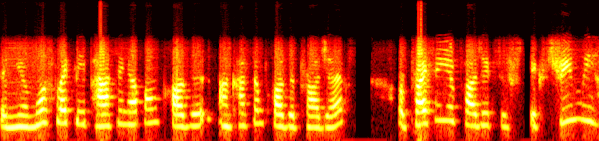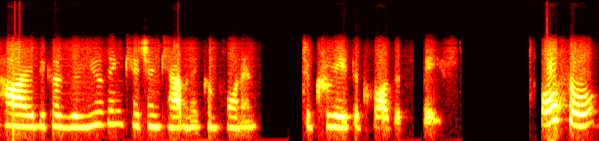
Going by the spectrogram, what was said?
then you're most likely passing up on, closet, on custom closet projects or pricing your projects is extremely high because you're using kitchen cabinet components to create the closet space. Also,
